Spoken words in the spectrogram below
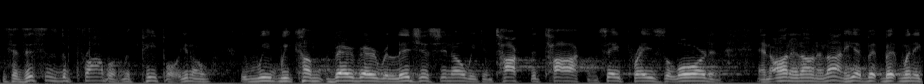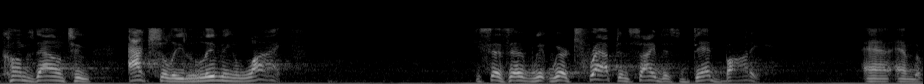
He says, This is the problem with people. You know, we become very, very religious, you know, we can talk the talk and say praise the Lord and, and on and on and on. He, but, but when it comes down to actually living life, he says that we're trapped inside this dead body and, and the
